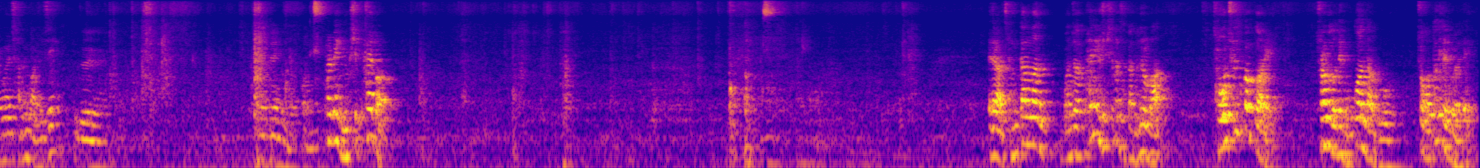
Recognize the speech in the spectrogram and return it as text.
영어에 자는 거 아니지? 네. 선생님 몇 번이요? 868번 얘들아 잠깐만 먼저 867번 잠깐 눈으로 봐 저거 최소값 구하래 거 너네 못 구한다고 저거 어떻게 읽어야 돼?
